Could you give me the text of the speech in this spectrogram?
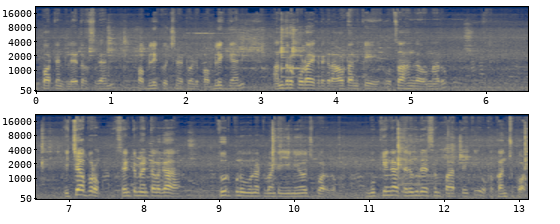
ఇంపార్టెంట్ లీడర్స్ కానీ పబ్లిక్ వచ్చినటువంటి పబ్లిక్ కానీ అందరూ కూడా ఇక్కడికి రావడానికి ఉత్సాహంగా ఉన్నారు. ఇచ్చాపురం సెంటిమెంటల్గా తూర్పును ఉన్నటువంటి ఈ నియోజకవర్గం. ముఖ్యంగా తెలుగుదేశం పార్టీకి ఒక కంచుకోట.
